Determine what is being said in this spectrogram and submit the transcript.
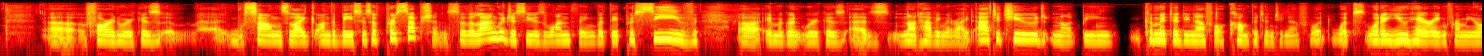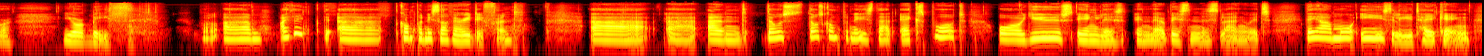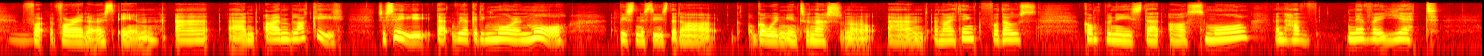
uh, foreign workers. Uh, sounds like on the basis of perception. So the language issue is one thing, but they perceive uh, immigrant workers as not having the right attitude, not being committed enough or competent enough. What what's what are you hearing from your your base? Well, um, I think the, uh, companies are very different. Uh, uh, and those those companies that export or use English in their business language, they are more easily taking for, foreigners in. Uh, and I'm lucky to see that we are getting more and more businesses that are going international. And and I think for those companies that are small and have never yet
